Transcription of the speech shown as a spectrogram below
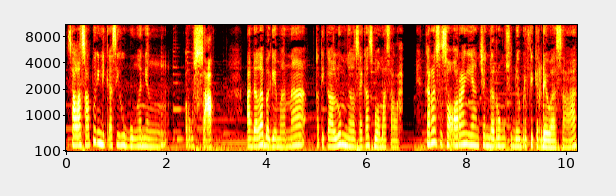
Salah satu indikasi hubungan yang rusak adalah bagaimana ketika lu menyelesaikan sebuah masalah karena seseorang yang cenderung sudah berpikir dewasa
